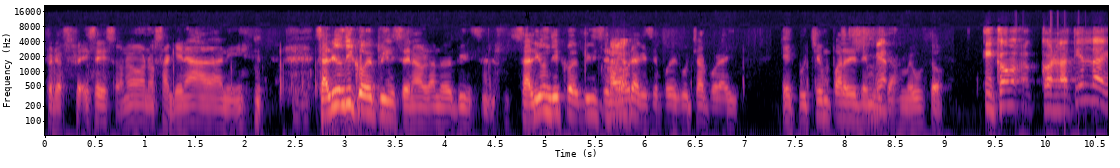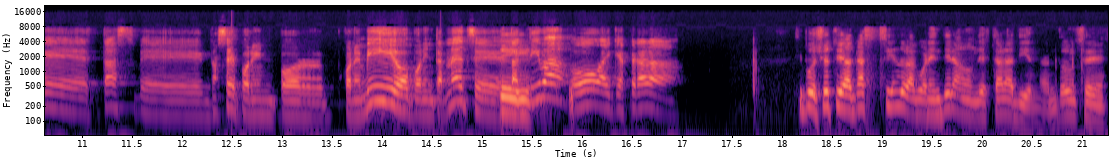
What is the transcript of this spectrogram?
pero es eso, ¿no? No saqué nada ni. Salió un disco de Pilsen hablando de Pilsen. Salió un disco de Pilsen ahora que se puede escuchar por ahí. Escuché un par de temitas, Bien. me gustó. Y con, con la tienda que estás, eh, no sé, por, in- por envío, por internet, ¿se, Sí. ¿está activa o hay que esperar a...? Sí, pues yo estoy acá haciendo la cuarentena donde está la tienda, entonces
